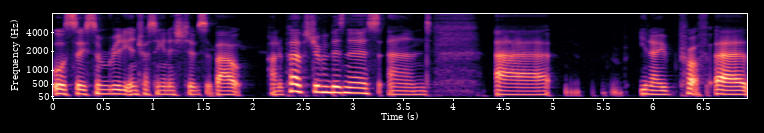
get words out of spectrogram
also some really interesting initiatives about kind of purpose driven business and, uh, you know, prof- uh,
